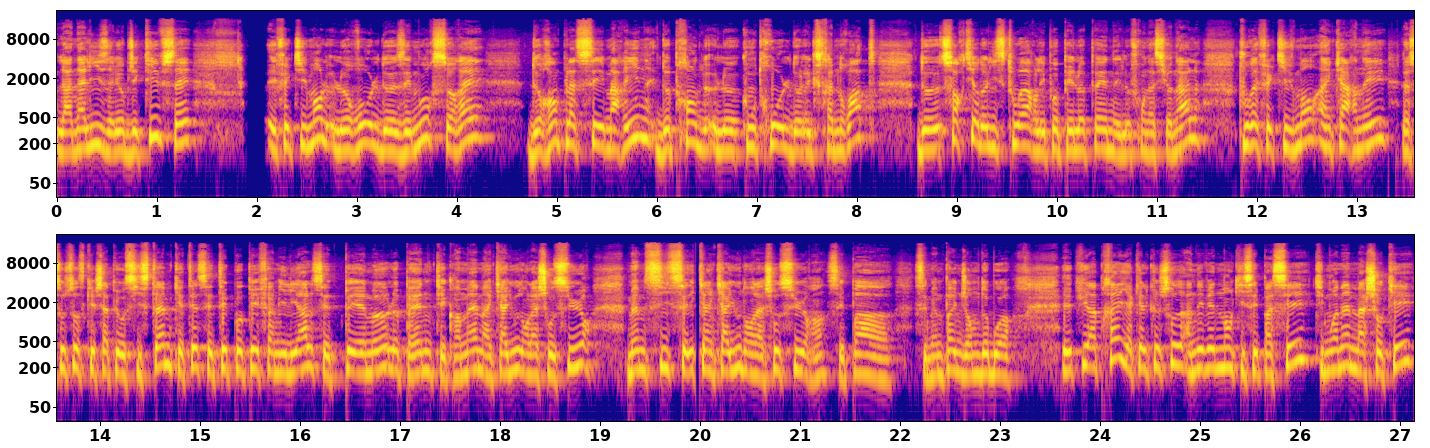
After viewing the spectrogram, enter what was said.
l'analyse, elle est objective, c'est effectivement le rôle de Zemmour serait de remplacer Marine, de prendre le contrôle de l'extrême droite, de sortir de l'histoire l'épopée Le Pen et le Front National, pour effectivement incarner la seule chose qui échappait au système, qui était cette épopée familiale, cette PME Le Pen, qui est quand même un caillou dans la chaussure, même si c'est qu'un caillou dans la chaussure, hein, c'est pas, c'est même pas une jambe de bois. Et puis après, il y a quelque chose, un événement qui s'est passé, qui moi-même m'a choqué,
